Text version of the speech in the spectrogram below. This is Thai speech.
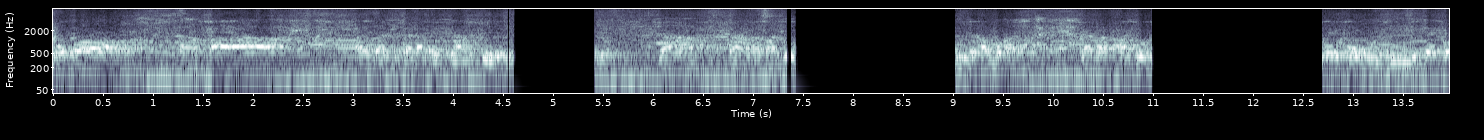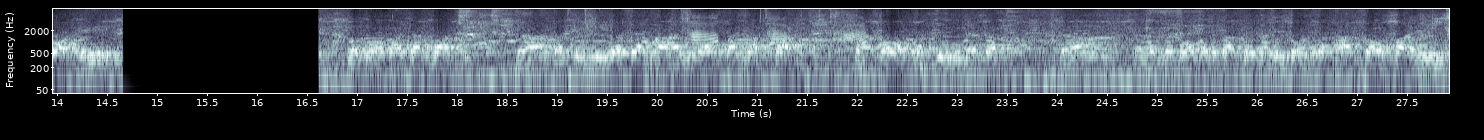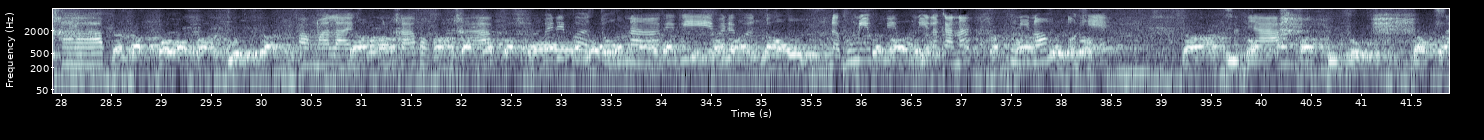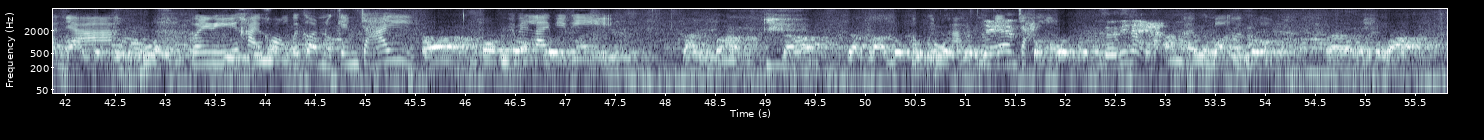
แล้วก็ปลาอะไรนั้นแต่ละเม็ดน้ำจืดนะ ครับนะครับก็มาช่วยกันฝากมาลายขอบคุณครับขอบคุณครับ ไม่ได้เปิดตุ้มนะพี่พี่ๆไม่ได้เปิดตุ้มเดี๋ยวพรุ่งนี้พรุ่งนี้พรุ่งนี้แล้วกันนะพรุ่งนี้เนาะโอเคสัญญา สัญญา วันนี้ขายของไปก่อนหนูเกรงใจ ไม่เป็นไรพี่ใจมากนะจากร้านหลวงปู่ทวดขอบคุณค่ะเยเกรงใจบางคนซื้อที่ไหนอะอันไม่ไหวเนาะเออ เพราะว่า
